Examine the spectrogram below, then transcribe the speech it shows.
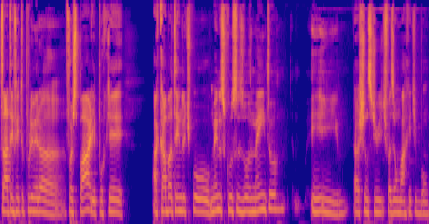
Tratem feito primeira first party, porque acaba tendo, tipo, menos custo de desenvolvimento e a chance de fazer um marketing bom.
